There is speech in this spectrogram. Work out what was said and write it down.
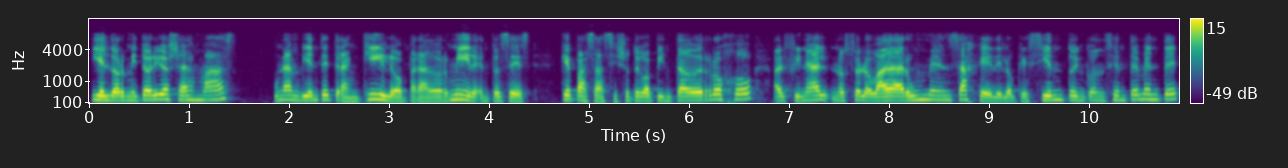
y el dormitorio ya es más un ambiente tranquilo para dormir. Entonces, ¿qué pasa? Si yo tengo pintado de rojo, al final no solo va a dar un mensaje de lo que siento inconscientemente,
